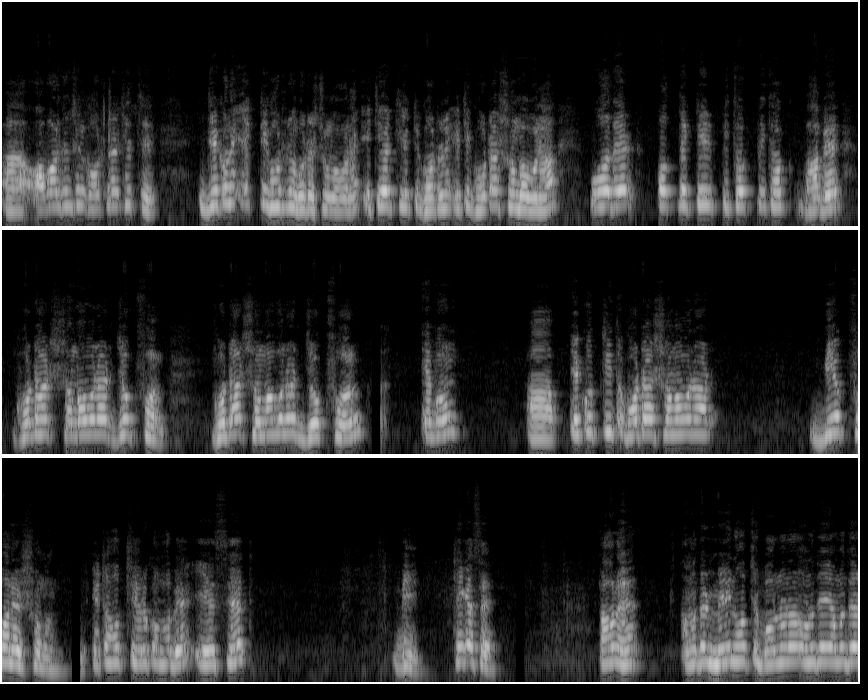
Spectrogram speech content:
আহ, অবর্ধনশীল ঘটনার ক্ষেত্রে যে কোনো একটি ঘটনা ঘটার সম্ভাবনা এটি হচ্ছে একটি ঘটনা এটি ঘটার সম্ভাবনা উহাদের প্রত্যেকটির পৃথক পৃথক ভাবে ঘটার সম্ভাবনার যোগফল ঘটার সম্ভাবনার যোগফল এবং একত্রিত ঘটার সম্ভাবনার বিয়োগফলের সমান। এটা হচ্ছে এরকম হবে এ সেট বি ঠিক আছে? তাহলে আমাদের মেইন হচ্ছে বর্ণনা অনুযায়ী আমাদের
